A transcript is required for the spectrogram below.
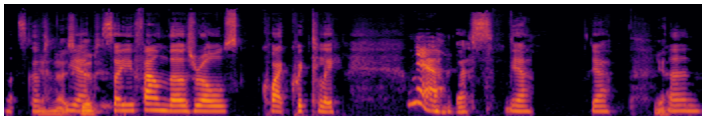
that's good. Yeah, no, it's good. So you found those roles quite quickly, Yeah, Yes. Yeah, yeah, Yeah. And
